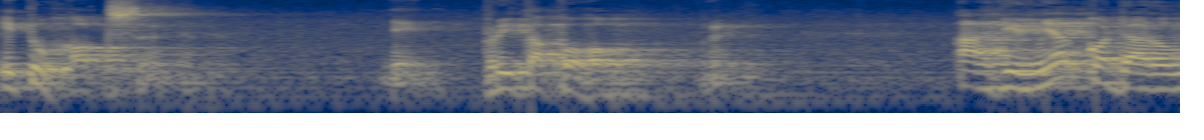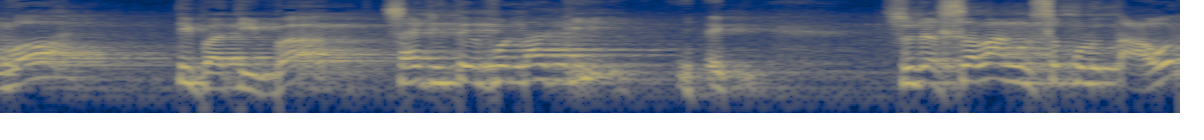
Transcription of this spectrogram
Itu hoax. Ini berita bohong. Akhirnya kodarullah tiba-tiba saya ditelepon lagi. Sudah selang 10 tahun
